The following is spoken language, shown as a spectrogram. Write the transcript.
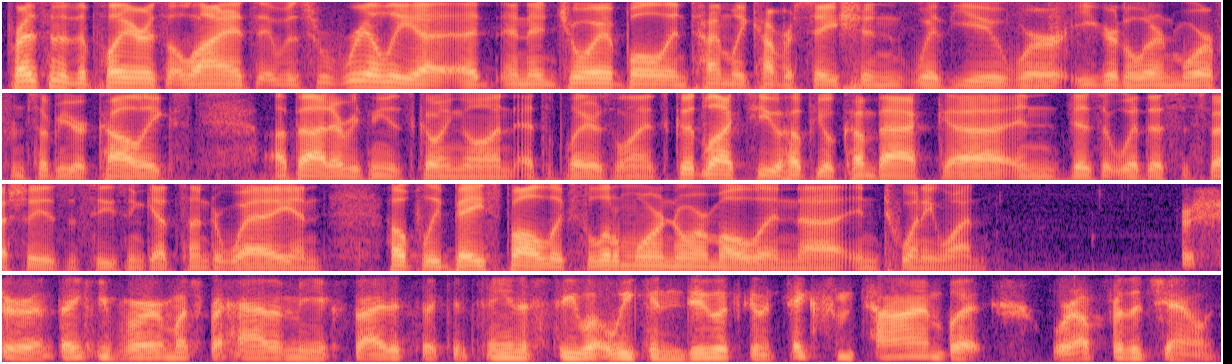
president of the Players Alliance. It was really a, a, an enjoyable and timely conversation with you. We're eager to learn more from some of your colleagues about everything that's going on at the Players Alliance. Good luck to you. Hope you'll come back uh, and visit with us, especially as the season gets underway, and hopefully baseball looks a little more normal in uh, in 21. For sure, and thank you very much for having me. Excited to continue to see what we can do. It's going to take some time, but we're up for the challenge.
